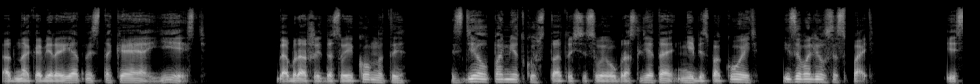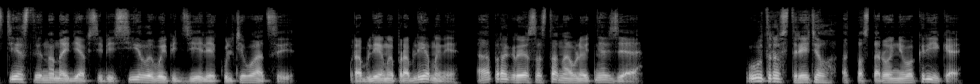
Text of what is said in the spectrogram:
Однако вероятность такая есть. Добравшись до своей комнаты, сделал пометку в статусе своего браслета «Не беспокоить» и завалился спать. Естественно, найдя в себе силы выпить зелье культивации. Проблемы проблемами, а прогресс останавливать нельзя. Утро встретил от постороннего крика.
